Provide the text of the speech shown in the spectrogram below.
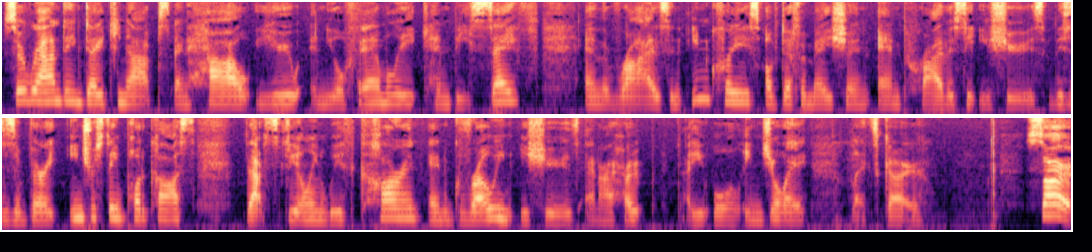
surrounding dating apps and how you and your family can be safe and the rise and increase of defamation and privacy issues. This is a very interesting podcast that's dealing with current and growing issues, and I hope that you all enjoy. Let's go. So,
